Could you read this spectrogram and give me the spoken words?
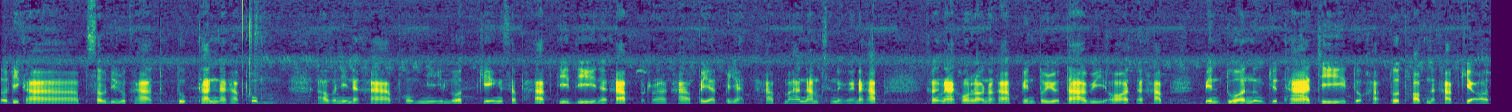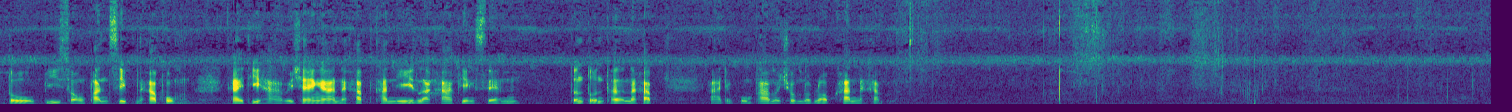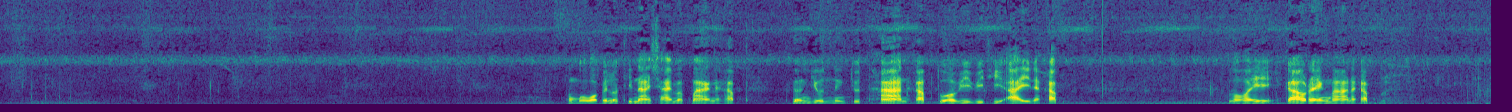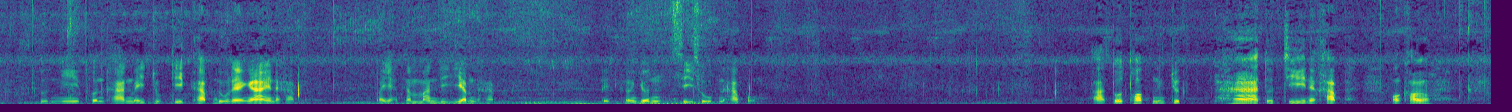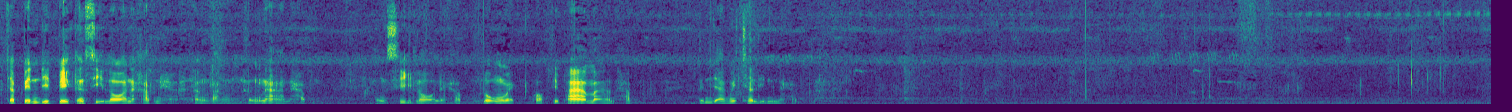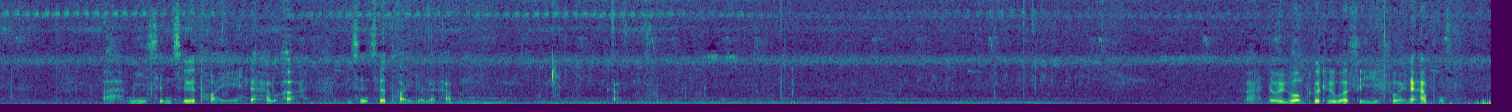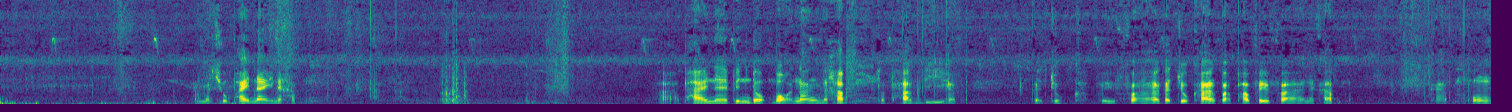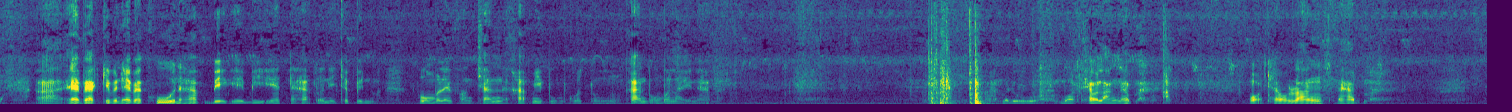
สวัสดีครับ สวัสดีลูกค้าทุกๆท่านนะครับ ผมวันนี้นะครับผมมีรถเก๋งสภาพดีๆนะครับ ราคาประหยัดประหยัดนะครับ มานำเสนอนะครับข้างหน้าของเรานะครับ เป็น Toyota v ีออสนะครับ เป็นตัว 1.5G ตัวครับตัวท็อปนะครับเกียร์ออโต้ปี 2010 นะครับผมใครที่หาไว้ใช้งานนะครับ คันนี้ราคาเพียงแสนต้นๆเท่านั้นนะครับเดี๋ยวผมพามาชมรอบๆคันนะครับ ต้องบอกว่าเป็นรถที่น่าใช้มากๆนะครับ เครื่องยนต์ 1.5 นะครับ ตัว VVTi นะครับ109 แรงม้านะครับ รุ่นนี้ทนทานไม่จุกจิกครับ ดูแลง่ายนะครับ ประหยัดน้ำมันดีเยี่ยมนะครับ เป็นเครื่องยนต์ 4 สูบนะครับผมตัวท็อป 1.5 ตัว G นะครับ ของเขาจะเป็นดิสเบรกทั้ง 4 ล้อนะครับเนี่ยฮะทั้งหลังทั้งหน้านะครับ ทั้ง4ล้อเลยครับ ลงแม็กขอบ15 มานะครับ เป็นยางมิชลินนะครับมีเซ็นเซอร์ถอยนะครับมีเซ็นเซอร์ถอยด้วยนะครับโดยรวมก็ถือว่าสีสวยนะครับผม มาชมภายในนะครับ อ่า ภายในเป็นดอกเบาะหนังนะครับ สภาพดีครับ กระจกไฟฟ้ากระจกข้างปรับพับไฟฟ้านะครับครับพวงแอร์แบ็กจะเป็นแอร์แบ็กคู่นะครับเบรก ABS นะฮะตัวนี้จะเป็นพวงมาลัยฟังก์ชันนะครับ มีปุ่มกดตรงก้านพวงมาลัยนะครับ มาดูเบาะแถวหลังนะครับเบาะแถวหลังนะครับ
